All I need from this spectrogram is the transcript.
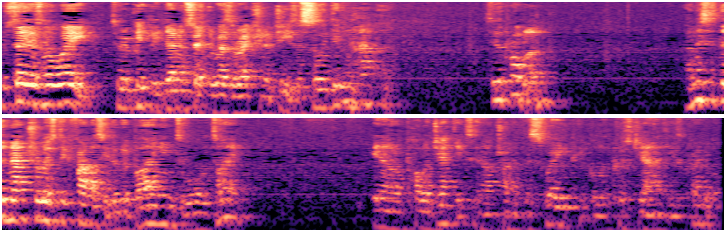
Which say there's no way to repeatedly demonstrate the resurrection of Jesus, so it didn't happen. See the problem? And this is the naturalistic fallacy that we're buying into all the time in our apologetics, in our trying to persuade people that Christianity is credible.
